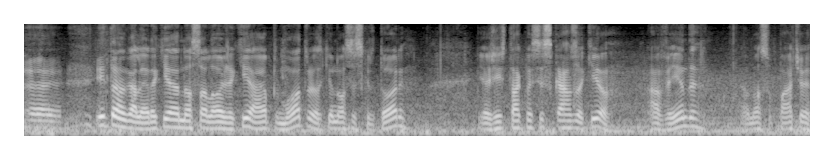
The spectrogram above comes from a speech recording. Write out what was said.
É, Então, galera, aqui é a nossa loja aqui, a Up Motors, aqui é o nosso escritório. E a gente tá com esses carros aqui, ó, à venda. É o nosso pátio.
